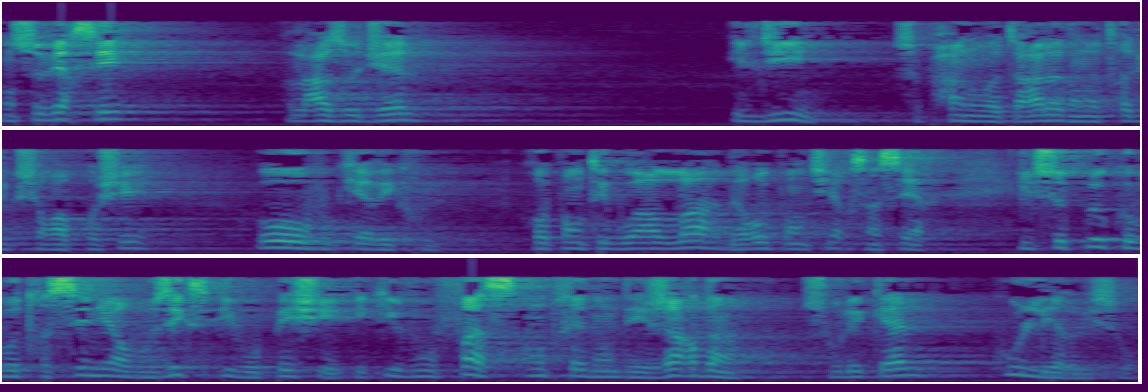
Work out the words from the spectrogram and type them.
Dans ce verset, Allah il dit, subhanahu wa ta'ala, dans la traduction rapprochée, Ô oh, vous qui avez cru, repentez-vous à Allah d'un repentir sincère. Il se peut que votre Seigneur vous expie vos péchés et qu'il vous fasse entrer dans des jardins sous lesquels coulent les ruisseaux.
